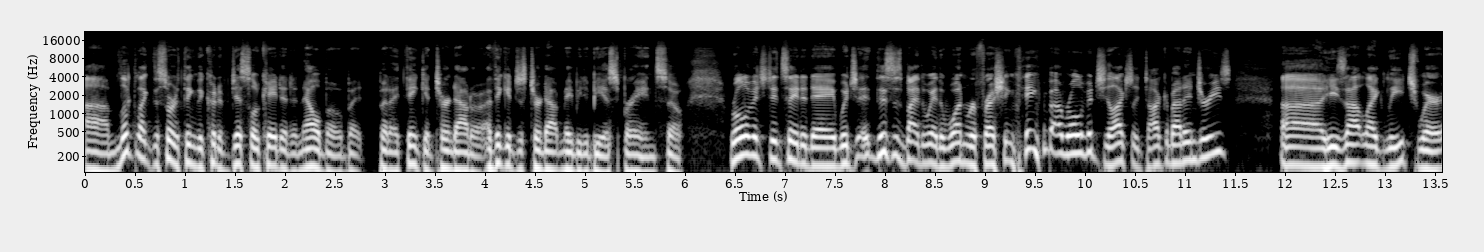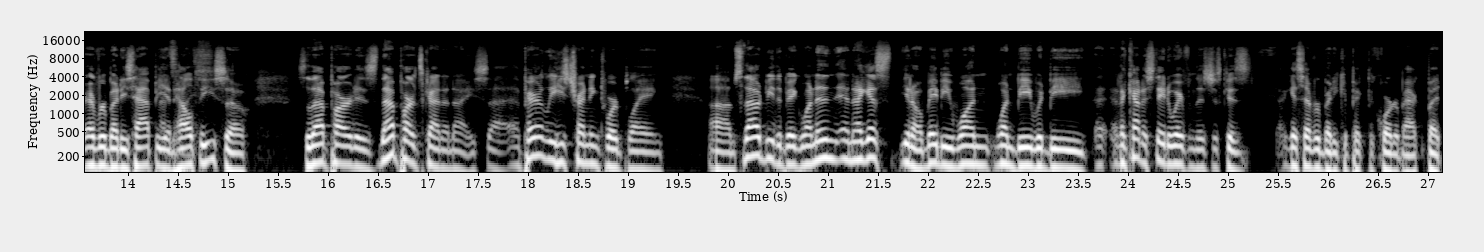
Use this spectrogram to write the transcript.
Um, looked like the sort of thing that could have dislocated an elbow, but but I think it turned out. I think it just turned out maybe to be a sprain. So, Rolovich did say today, which eh, this is by the way the one refreshing thing about Rolovich. He'll actually talk about injuries. Uh, he's not like Leach, where everybody's happy That's and healthy. Nice. So, so that part is that part's kind of nice. Uh, apparently, he's trending toward playing. Um, so that would be the big one, and and I guess you know maybe one one B would be, and I kind of stayed away from this just because I guess everybody could pick the quarterback, but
